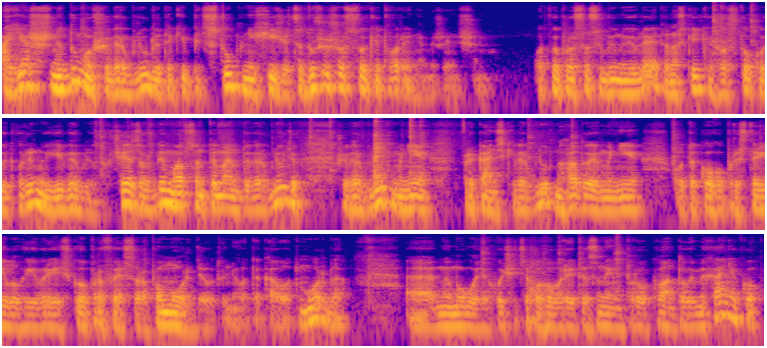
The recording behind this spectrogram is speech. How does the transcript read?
а я ж не думав, що верблюди такі підступні хижі. Це дуже жорстокі тварини, між іншим. От ви просто собі не уявляєте, наскільки жорстокою твариною є верблюд. Хоча я завжди мав сентимент до верблюдів, що верблюд мені, африканський верблюд, нагадує мені отакого пристарілого єврейського професора по морді. От у нього така от морда. Е, Мимоволі хочеться поговорити з ним про квантову механіку.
